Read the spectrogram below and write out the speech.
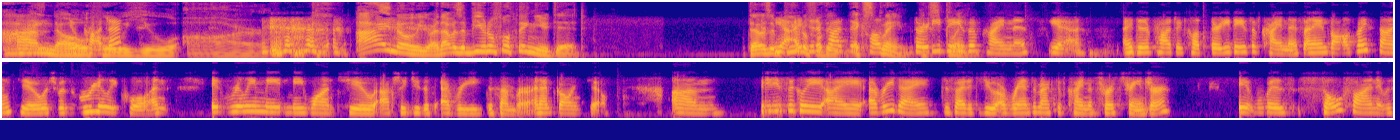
I um, know do a who you are. I know who you are. That was a beautiful thing you did. That was a yeah, I beautiful did a thing. project Explain. 30 Explain. Days of Kindness. Yeah, I did a project called 30 Days of Kindness, and I involved my son too, which was really cool. And it really made me want to actually do this every December, and I'm going to. Um, basically, I every day decided to do a random act of kindness for a stranger. It was so fun. It was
